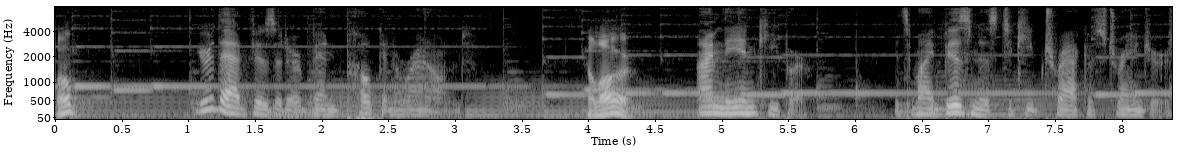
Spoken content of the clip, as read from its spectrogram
Oh, You're that visitor been poking around. hello. I'm the innkeeper. It's my business to keep track of strangers.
